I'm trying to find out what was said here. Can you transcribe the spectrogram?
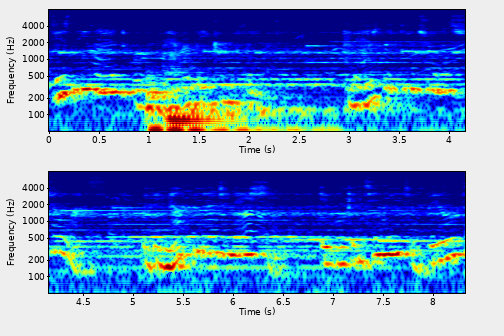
Disneyland will never be complete. And as the future will show us, with enough imagination, it will continue to build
